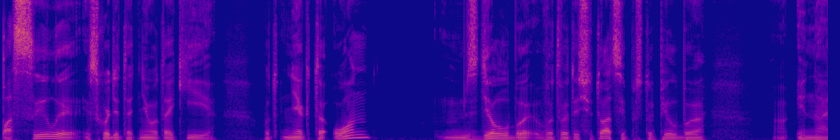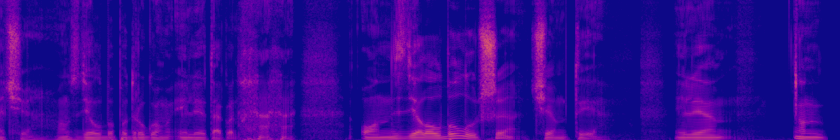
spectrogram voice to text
посылы исходят от него такие. Вот некто он сделал бы вот в этой ситуации, поступил бы иначе, он сделал бы по-другому. Или так вот, ха-ха, он сделал бы лучше, чем ты. Или он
